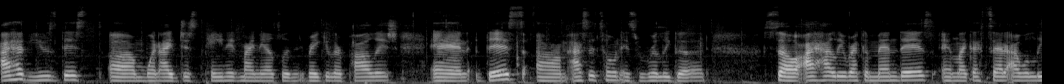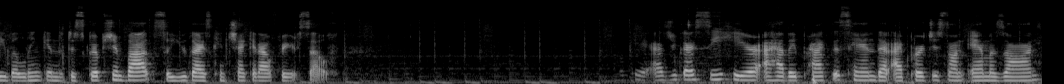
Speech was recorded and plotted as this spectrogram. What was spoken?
I have used this um, when I just painted my nails with regular polish and this um, acetone is really good so I highly recommend this. And like I said, I will leave a link in the description box so you guys can check it out for yourself. Okay, as you guys see here, I have a practice hand that I purchased on Amazon.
